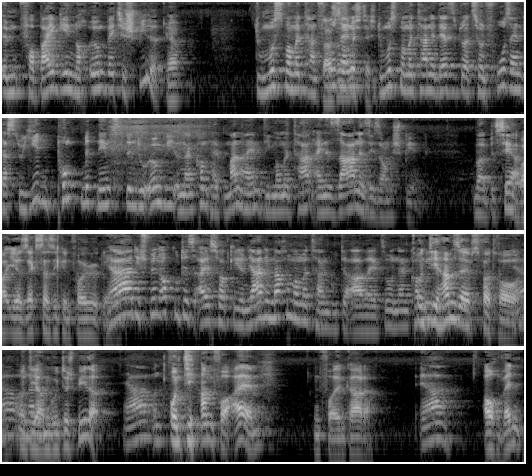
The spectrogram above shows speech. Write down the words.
im Vorbeigehen noch irgendwelche Spiele. Ja. Du musst momentan froh sein. richtig. Du musst momentan in der Situation froh sein, dass du jeden Punkt mitnimmst, den du irgendwie und dann kommt halt Mannheim, die momentan eine Sahnesaison spielen. Aber bisher. War ihr sechster Sieg in Folge, glaube ich. ja, die spielen auch gutes Eishockey und ja, die machen momentan gute Arbeit. So, und dann kommen Und die haben Selbstvertrauen. Ja, und und die dann- haben gute Spieler. Ja, und Und die haben vor allem einen vollen Kader. ja, Auch wenn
